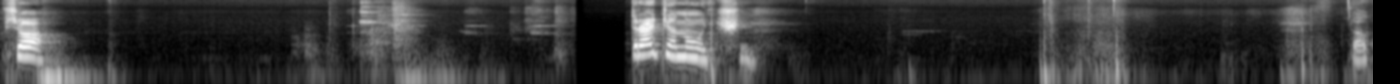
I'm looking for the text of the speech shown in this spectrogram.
Все. Третя ночі. Так.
